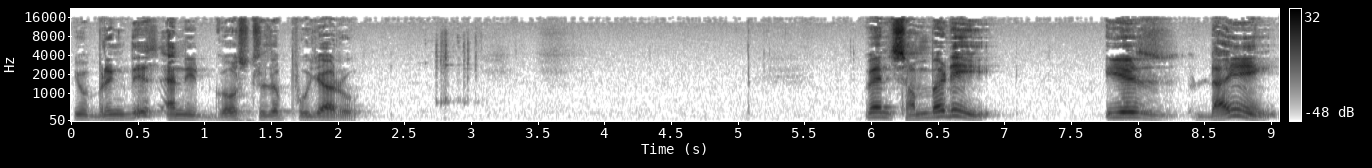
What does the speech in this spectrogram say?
You bring this and it goes to the puja room. When somebody is dying,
